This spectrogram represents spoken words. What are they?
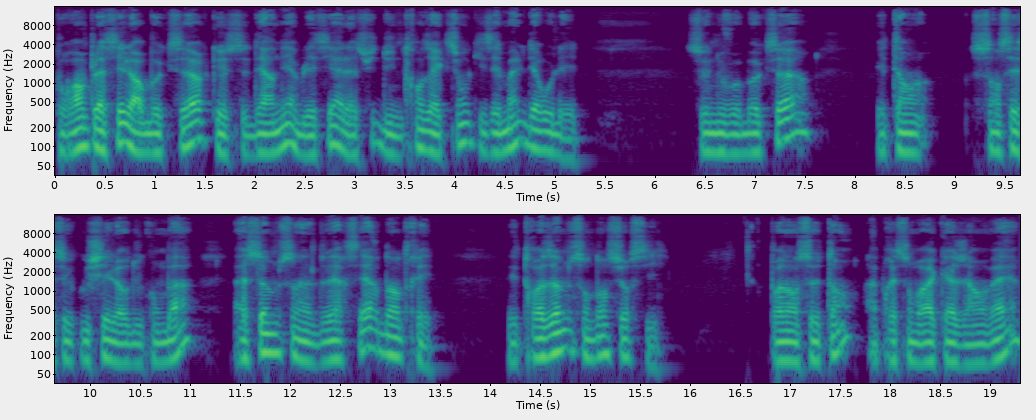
pour remplacer leur boxeur que ce dernier a blessé à la suite d'une transaction qui s'est mal déroulée. Ce nouveau boxeur, étant censé se coucher lors du combat, assomme son adversaire d'entrée. Les trois hommes sont en sursis. Pendant ce temps, après son braquage à Anvers,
